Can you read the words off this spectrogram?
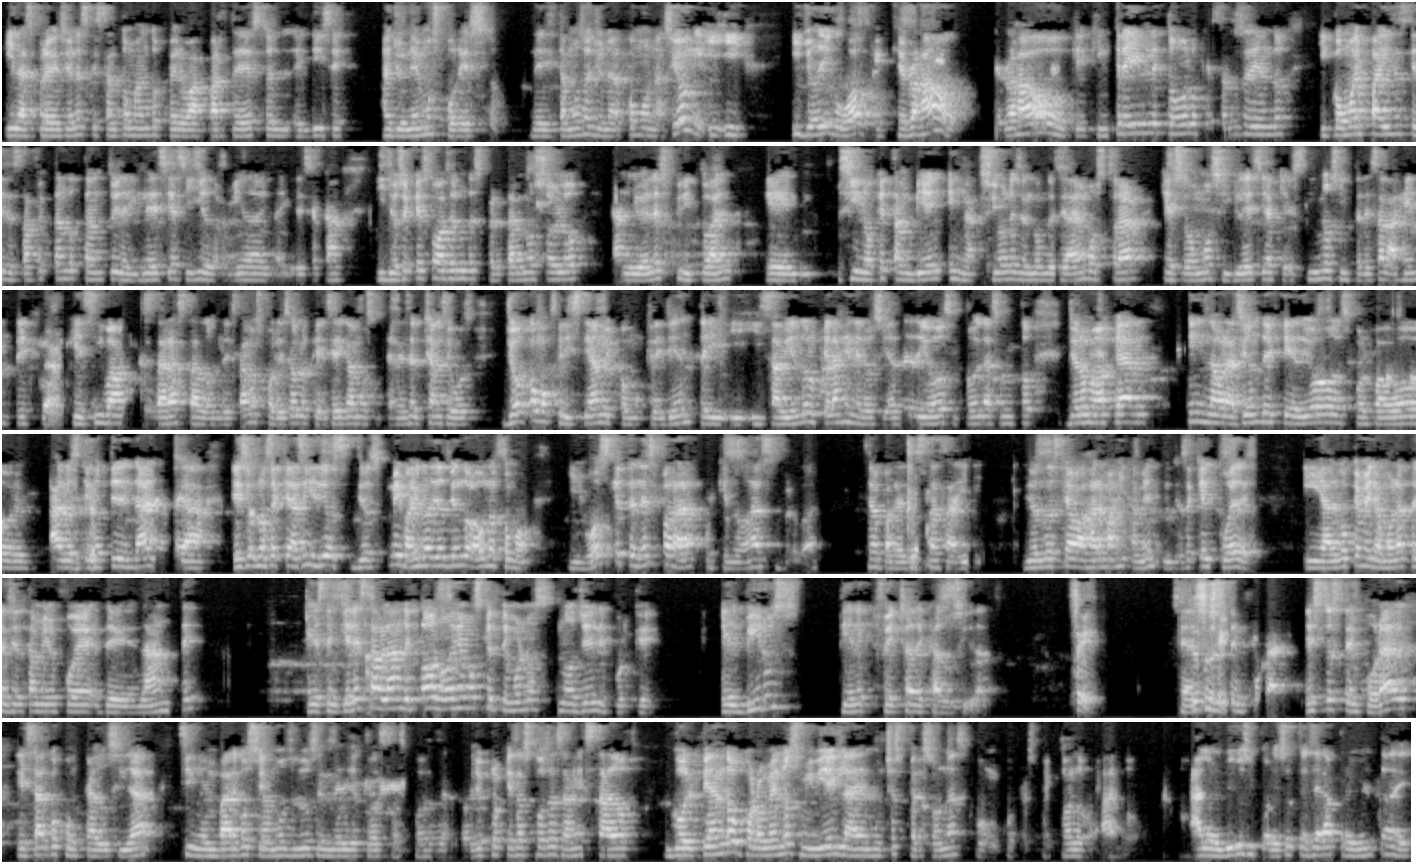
y las prevenciones que están tomando, pero aparte de esto, él, dice, ayunemos por esto, necesitamos ayunar como nación y, y y yo digo, wow, qué, qué rajado, qué rajado, qué, qué, increíble todo lo que está sucediendo y cómo hay países que se está afectando tanto y la iglesia sigue dormida y la iglesia acá. Y yo sé que esto va a ser un despertar no solo a nivel espiritual, eh, sino que también en acciones en donde se va a demostrar que somos iglesia, que sí nos interesa la gente, que sí vamos a estar hasta donde estamos. Por eso lo que decía, digamos, tenés el chance vos, yo como cristiano y como creyente y, y, sabiendo lo que es la generosidad de Dios y todo el asunto, yo no me voy a quedar en la oración de que Dios, por favor, a los que no tienen dar, o sea, eso no se queda así, Dios, Dios, me imagino a Dios viendo a uno como, ¿y vos qué tenés para dar? Porque no das, ¿verdad? O sea, para eso estás ahí Dios no es que va a bajar mágicamente, yo sé que Él puede. Y algo que me llamó la atención también fue de Dante, este, en que Él está hablando y todo, no dejemos que el temor nos, nos llene, porque el virus tiene fecha de caducidad. Sí. O sea, esto es temporal. Esto es temporal, es algo con caducidad. Sin embargo, seamos luz en medio de todas estas cosas. Yo creo que esas cosas han estado golpeando, por lo menos mi vida y la de muchas personas con, respecto a lo, a lo, a los virus y por eso te hace la pregunta de,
